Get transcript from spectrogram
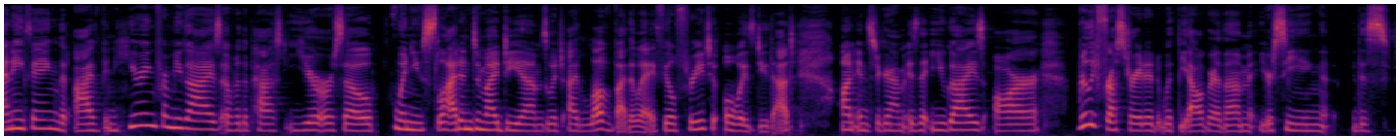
anything that I've been hearing from you guys over the past year or so, when you slide into my DMs, which I love, by the way, feel free to always do that on Instagram, is that you guys are really frustrated with the algorithm. You're seeing this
